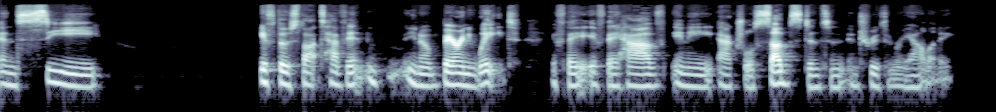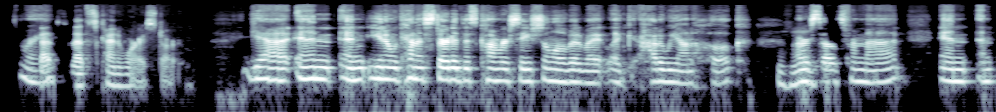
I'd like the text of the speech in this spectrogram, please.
and see if those thoughts have not you know bear any weight if they if they have any actual substance and, and truth and reality right that's that's kind of where i start yeah and and you know we kind of started this conversation a little bit about like how do we unhook mm-hmm. ourselves from that and and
